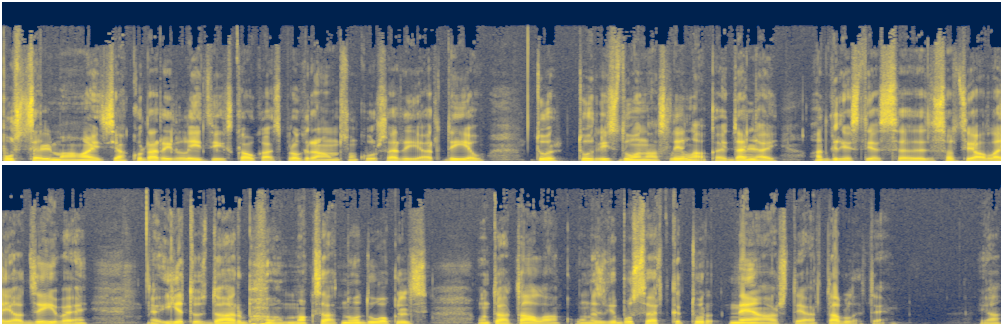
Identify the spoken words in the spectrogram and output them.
pusceļ mājas, ja, kur arī ir līdzīgs kaut kāds programmas un kurs arī ar Dievu, tur, tur izdonās lielākai daļai atgriezties eh, sociālajā dzīvē, eh, iet uz darbu, maksāt nodokļus un tā tālāk. Un es gribu uzsvērt, ka tur neārstē ar tabletēm. Ja?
